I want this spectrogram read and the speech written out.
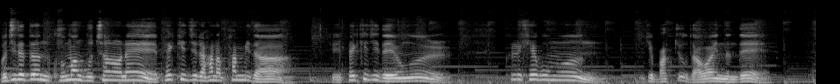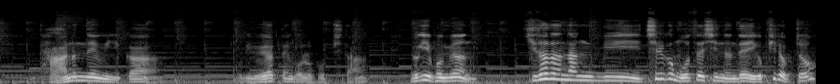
어찌됐든 99,000원에 패키지를 하나 팝니다. 이 패키지 내용을 클릭해 보면 이렇게 막 쭉 나와 있는데 다 아는 내용이니까 우리 요약된 걸로 봅시다. 여기 보면 기사단 장비 7검 5셋이 있는데 이거 필요 없죠?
